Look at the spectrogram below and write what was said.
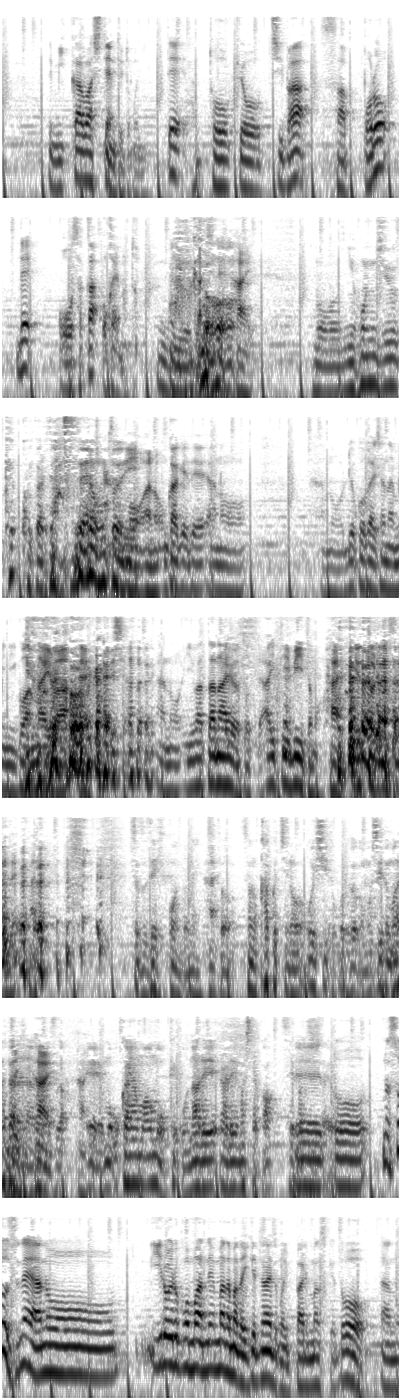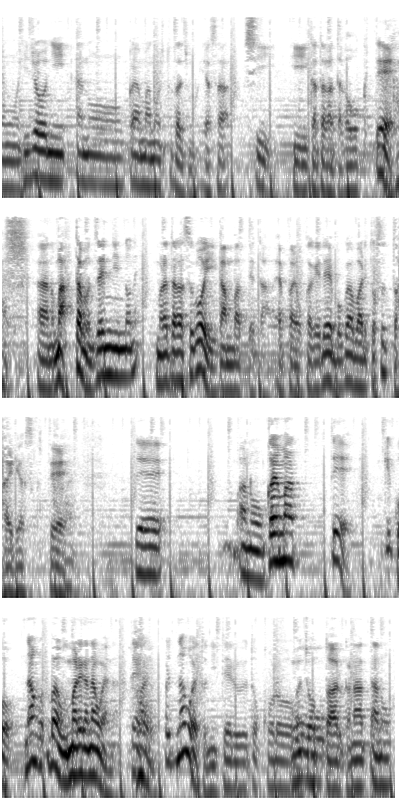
で三河支店というところに行って、東京、千葉、札幌で大阪、岡山という感じで、はい、もう日本中結構行かれてますね、本当に。もうあのおかげであのあの旅行会社並みにご案内は、あの岩田苗を取って ITB とも、はい、言っておりますので、はいちょっとぜひ今度ね、はい。ちょっとその各地の美味しいところとかも教えてもらえたらなと思いますが、はいはいえーもう岡山はもう結構慣れられましたか？生活えーとまあ、そうですね、あのいろいろこう、まあね、まだまだ行けてないところいっぱいありますけど、あの非常に、あの岡山の人たちも優しい方々が多くて、あのまあ多分前任のね村田がすごい頑張ってたやっぱりおかげで僕は割とスッと入りやすくて、であの岡山って結構名古、まあ、生まれが名古屋なんで、はい。名古屋と似てるところがちょっとあるかなあのはい。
